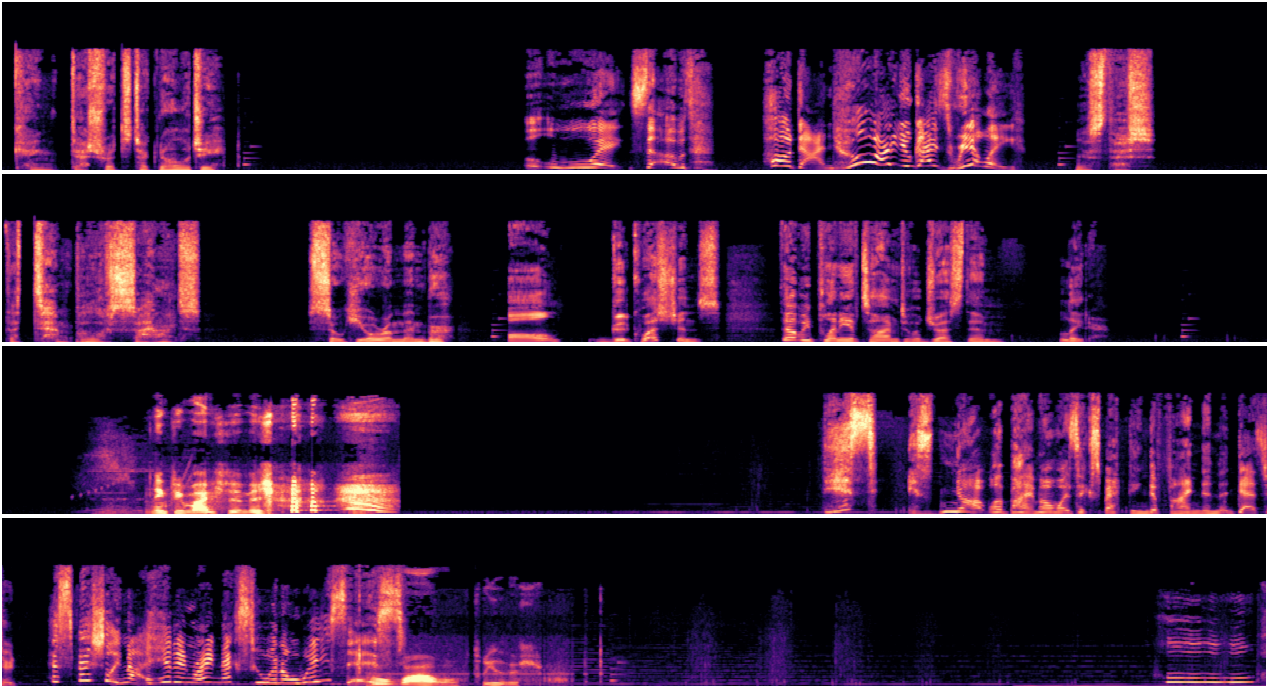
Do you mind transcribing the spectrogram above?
King Deshret's technology? Uh, Wait, so, hold on. Who are you guys really? Is this the Temple of Silence? So you're a member? All good questions. There'll be plenty of time to address them later. Irgendwie mag ich den. This is not what Paimon was expecting to find in the desert, especially not hidden right next to an oasis. oh wow, ist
